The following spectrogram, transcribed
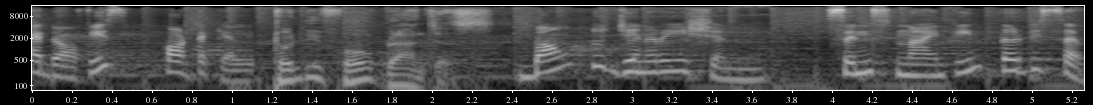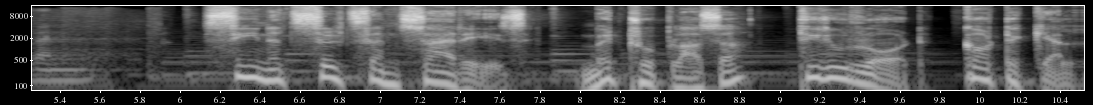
Head Office, Kottakkal. 24 branches. Bound to generation since 1937. Seen at Silks and Saris, Metro Plaza, Thiru Road, Kottakkal.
